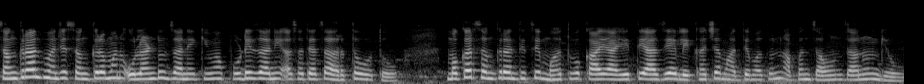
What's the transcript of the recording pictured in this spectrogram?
संक्रांत म्हणजे संक्रमण ओलांडून जाणे किंवा पुढे जाणे असा त्याचा अर्थ होतो. मकर संक्रांतीचे महत्त्व काय आहे ते आज या लेखाच्या माध्यमातून आपण जाऊन जाणून घेऊ.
